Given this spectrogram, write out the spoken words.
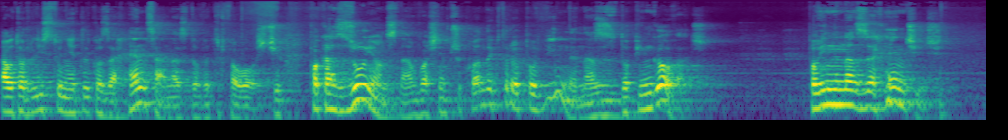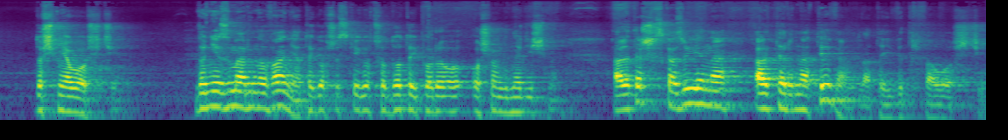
autor listu nie tylko zachęca nas do wytrwałości, pokazując nam właśnie przykłady, które powinny nas zdopingować, powinny nas zachęcić do śmiałości, do niezmarnowania tego wszystkiego, co do tej pory osiągnęliśmy, ale też wskazuje na alternatywę dla tej wytrwałości.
